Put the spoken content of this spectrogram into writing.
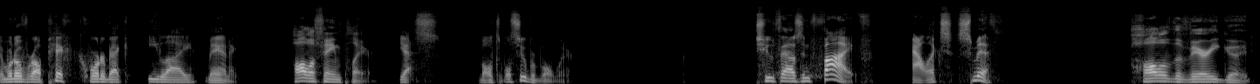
number one overall pick, quarterback Eli Manning. Hall of Fame player. Yes, multiple Super Bowl winner. 2005, Alex Smith. Hall of the very good.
